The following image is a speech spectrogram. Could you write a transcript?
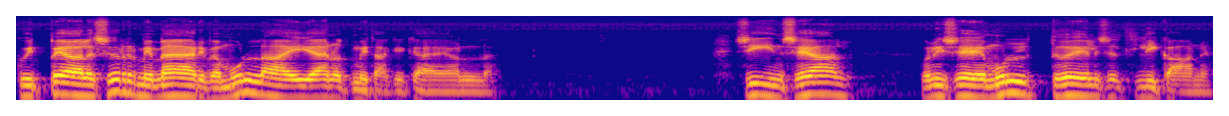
kuid peale sõrmi määriva mulla ei jäänud midagi käe alla. siin-seal oli see muld tõeliselt ligane.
